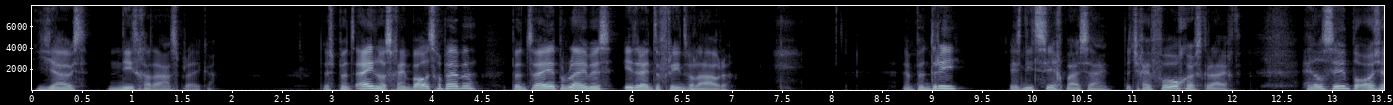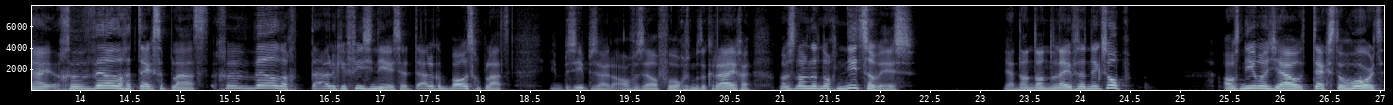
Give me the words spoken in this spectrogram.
juist niet gaat aanspreken. Dus punt 1 was geen boodschap hebben. Punt 2, het probleem is iedereen te vriend willen houden. En punt 3 is niet zichtbaar zijn. Dat je geen volgers krijgt. Heel simpel, als jij geweldige teksten plaatst, geweldig duidelijk je visie neerzet, duidelijke boodschap plaatst. In principe zou je al vanzelf volgers moeten krijgen. Maar zolang dat nog niet zo is, ja, dan, dan levert het niks op. Als niemand jouw teksten hoort,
